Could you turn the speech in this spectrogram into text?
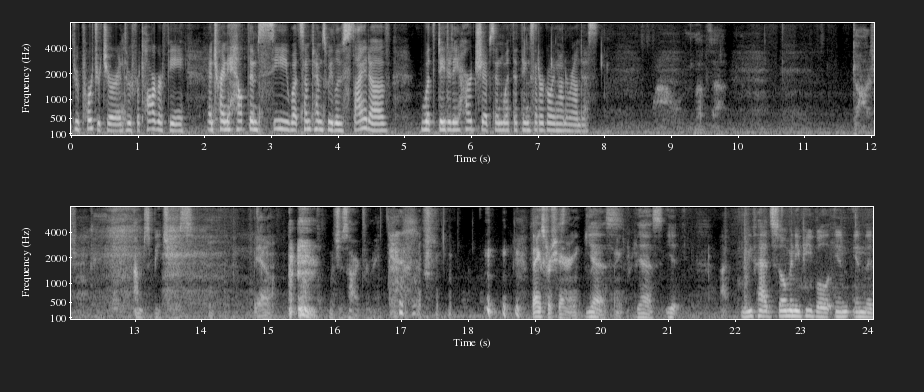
through portraiture and through photography and trying to help them see what sometimes we lose sight of with day to day hardships and with the things that are going on around us. Wow, I love that. Gosh, okay. I'm speechless. Yeah. Which is hard for me. Thanks for sharing. Yes, yes. Yeah. We've had so many people in, in the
